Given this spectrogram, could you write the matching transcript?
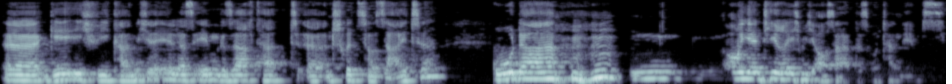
Äh, gehe ich, wie Karl Michael das eben gesagt hat, äh, einen Schritt zur Seite? Oder hm, hm, orientiere ich mich außerhalb des Unternehmens?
